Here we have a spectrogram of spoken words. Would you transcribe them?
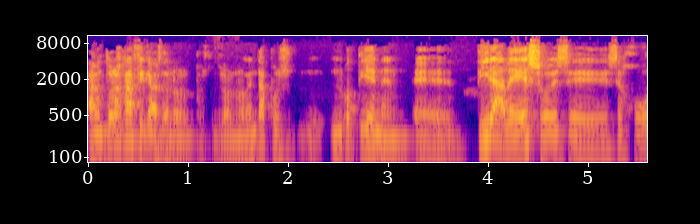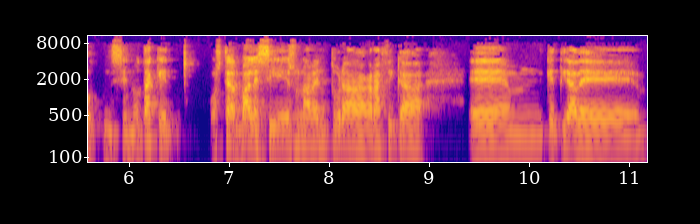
aventuras gráficas de los, pues, de los 90 pues no tienen. Eh, tira de eso ese, ese juego. Se nota que, hostias, vale, sí, es una aventura gráfica eh, que tira de,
